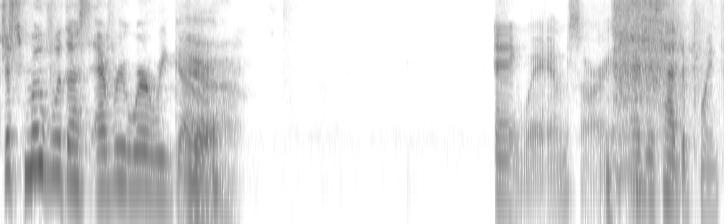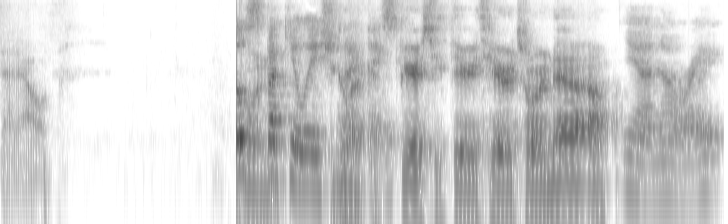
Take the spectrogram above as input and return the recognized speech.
Just move with us everywhere we go. Yeah. Anyway, I'm sorry. I just had to point that out. Still Going- speculation, You're I think. conspiracy theory territory now. Yeah, I know, right?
